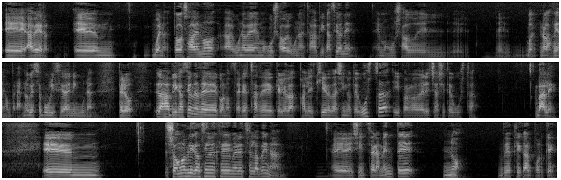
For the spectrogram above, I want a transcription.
Eh, a ver, em, bueno, todos sabemos, alguna vez hemos usado alguna de estas aplicaciones, hemos usado el bueno, no las voy a nombrar, no voy a hacer publicidad de ninguna, pero las aplicaciones de conocer, estas de que le das para la izquierda si no te gusta y para la derecha si te gusta. Vale. Em, ¿Son aplicaciones que merecen la pena? Eh, sinceramente, no. Voy a explicar por qué.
